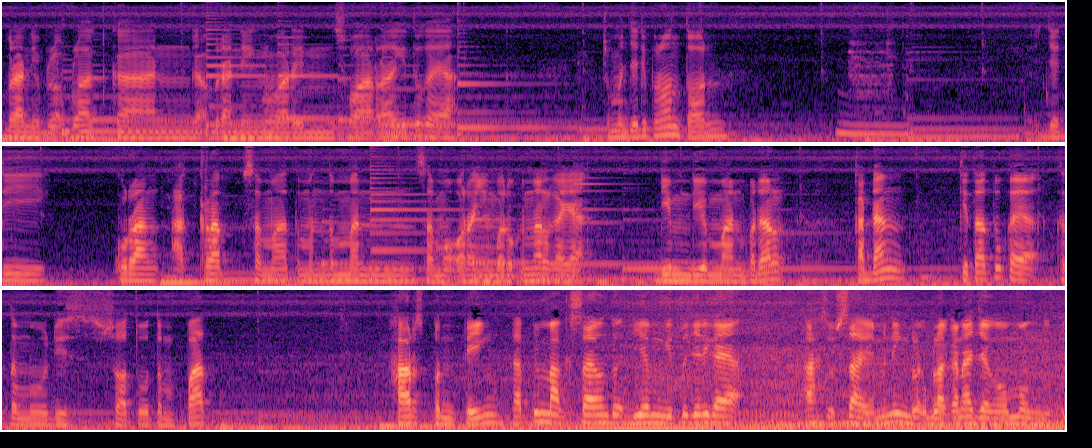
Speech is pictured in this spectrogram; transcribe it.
berani belak-belakan nggak berani ngeluarin suara gitu kayak cuma jadi penonton Hmm, jadi kurang akrab sama teman-teman sama orang yang baru kenal kayak diem-dieman padahal kadang kita tuh kayak ketemu di suatu tempat harus penting tapi maksa untuk diem gitu jadi kayak ah susah ya mending belak-belakan aja ngomong gitu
